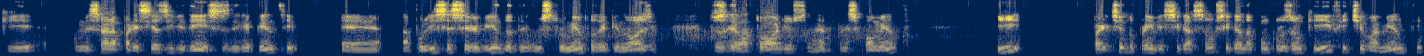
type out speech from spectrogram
que começaram a aparecer as evidências, de repente é, a polícia servindo de um instrumento da hipnose, dos relatórios, né, principalmente, e partindo para a investigação, chegando à conclusão que efetivamente,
